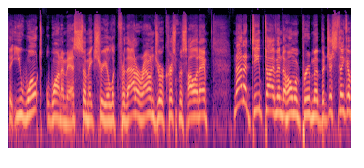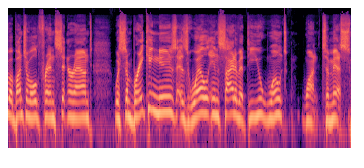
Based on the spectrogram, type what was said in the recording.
that you won't want to miss. So make sure you look for that around your Christmas holiday. Not a deep dive into home improvement, but just think of a bunch of old friends sitting around with some breaking news as well inside of it that you won't want to miss.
